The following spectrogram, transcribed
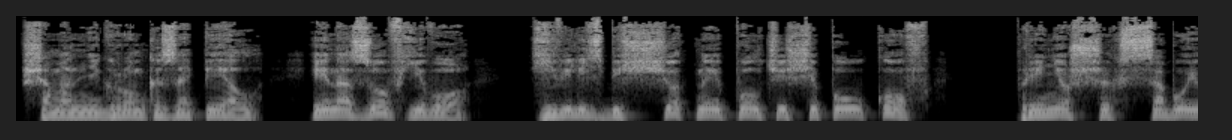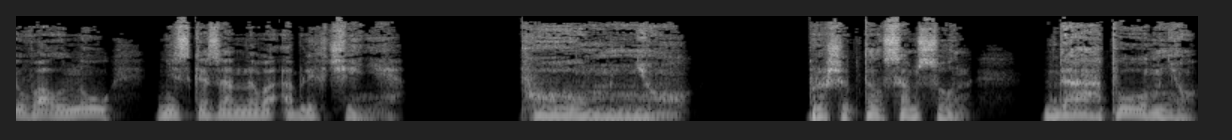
шаман негромко запел, и на зов его явились бесчетные полчища пауков, принесших с собою волну несказанного облегчения. «Помню», — прошептал Самсон, — «да, помню,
